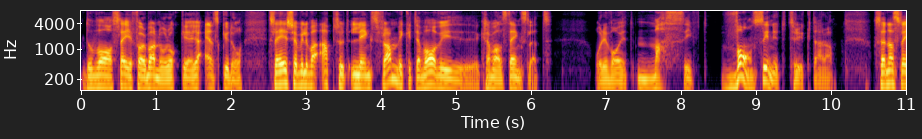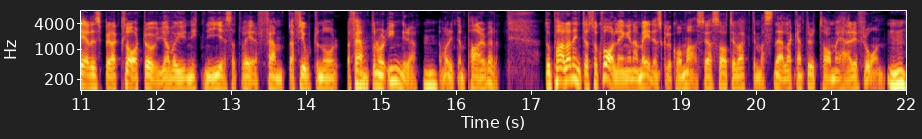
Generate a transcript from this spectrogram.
Då var Slayer förband då och jag älskar ju då Slayer så jag ville vara absolut längst fram, vilket jag var vid kravallstängslet. Och det var ju ett massivt, vansinnigt tryck där. Sen när Slayer hade spelat klart, då, jag var ju 99, så att, vad är det, 15, 14 år, 15 år yngre. Mm. Jag var en liten parvel. Då pallade inte jag stå kvar längre när Maiden skulle komma, så jag sa till vakten, bara, snälla kan inte du ta mig härifrån? Mm.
